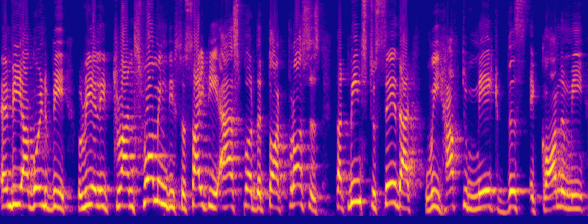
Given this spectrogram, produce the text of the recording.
and we are going to be really transforming the society as per the thought process, that means to say that we have to make this economy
